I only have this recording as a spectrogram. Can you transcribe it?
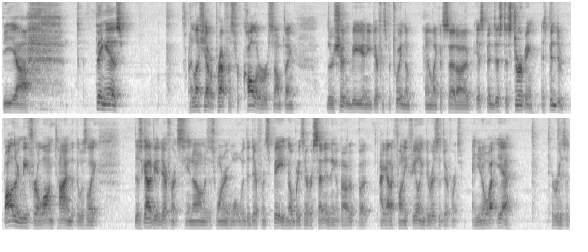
The uh, thing is, unless you have a preference for color or something, there shouldn't be any difference between them. And like I said, I, it's been just disturbing. It's been bothering me for a long time that there was like, there's got to be a difference, you know, and I was just wondering what would the difference be. Nobody's ever said anything about it, but I got a funny feeling there is a difference. And you know what? Yeah, there is a,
